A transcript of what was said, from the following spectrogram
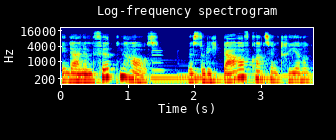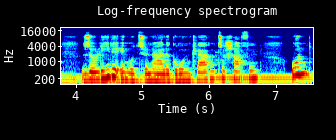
in deinem vierten Haus wirst du dich darauf konzentrieren, solide emotionale Grundlagen zu schaffen und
